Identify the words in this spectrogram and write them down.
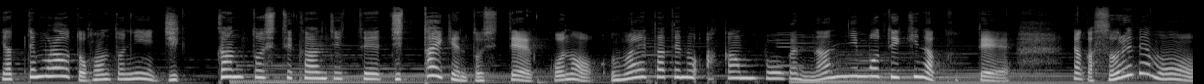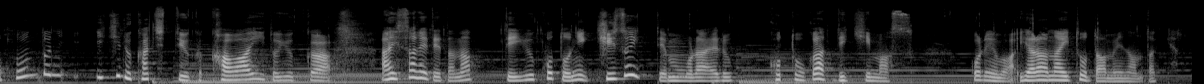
やってもらうと本当に実感として感じて、実体験として、この生まれたての赤ん坊が何にもできなくて、なんかそれでも本当に生きる価値っていうか可愛いというか愛されてたなっていうことに気づいてもらえることができます。これはやらないとダメなんだけど。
